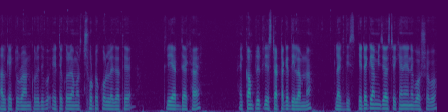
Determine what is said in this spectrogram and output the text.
হালকা একটু রাউন্ড করে দেবো। এতে করে আমার ছোট করলে যাতে ক্লিয়ার দেখায়। আমি কমপ্লিটলি স্টারটাকে দিলাম না। লাইক দিস এটাকে আমি জাস্ট এখানে এনে বসাবো।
